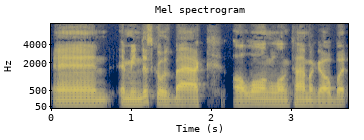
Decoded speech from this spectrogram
And I mean, this goes back a long, long time ago, but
